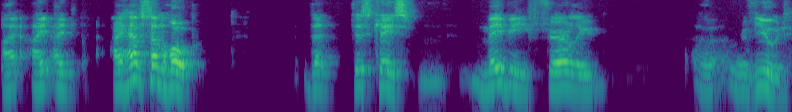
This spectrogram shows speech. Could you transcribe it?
I I I have some hope that this case may be fairly uh, reviewed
